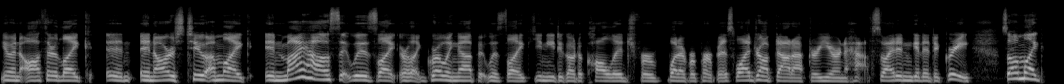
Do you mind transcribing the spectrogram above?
you know an author like in in ours too i'm like in my house it was like or like growing up it was like you need to go to college for whatever purpose. Well i dropped out after a year and a half so i didn't get a degree. So i'm like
